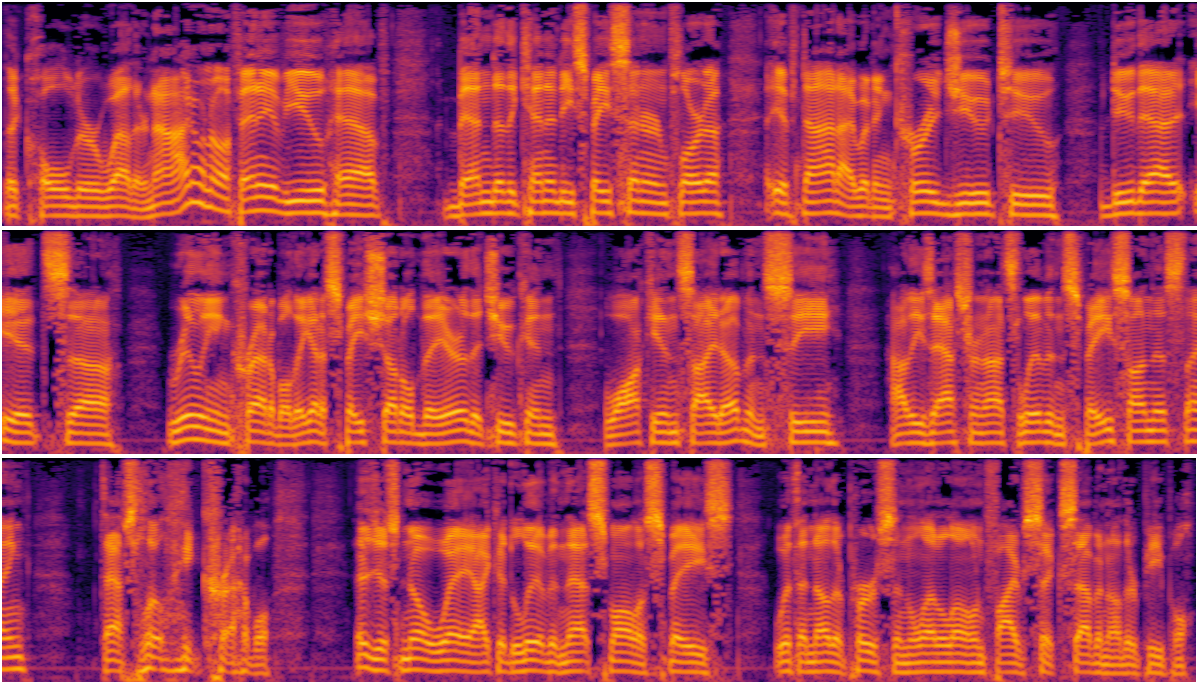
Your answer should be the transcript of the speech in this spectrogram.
the colder weather. Now, I don't know if any of you have been to the Kennedy Space Center in Florida. If not, I would encourage you to do that. It's uh, really incredible. They got a space shuttle there that you can walk inside of and see how these astronauts live in space on this thing. It's absolutely incredible. There's just no way I could live in that small a space with another person, let alone five, six, seven other people.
